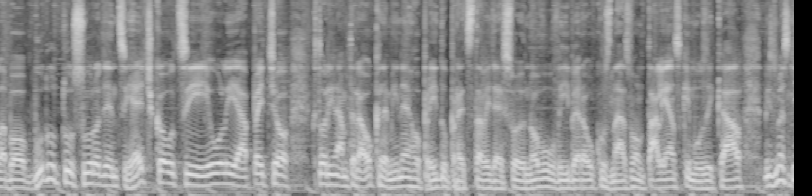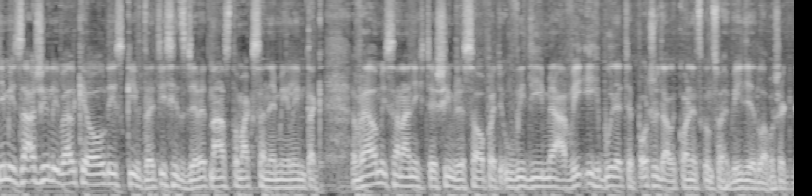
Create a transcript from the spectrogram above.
lebo budú tu súrodenci Hečkovci, Julia, Peťo, ktorí nám teda okrem iného prídu predstaviť aj svoju novú výberovku s názvom Talianský muzikál. My sme s nimi zažili veľké oldisky v 2019, ak sa nemýlim, tak veľmi sa na nich teším, že sa opäť uvidíme a vy ich budete počuť, ale konec koncov aj vidieť, lebo však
